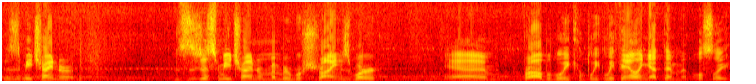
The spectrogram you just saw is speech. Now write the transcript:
This is me trying to... This is just me trying to remember where shrines were. And probably completely failing at them, mostly.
